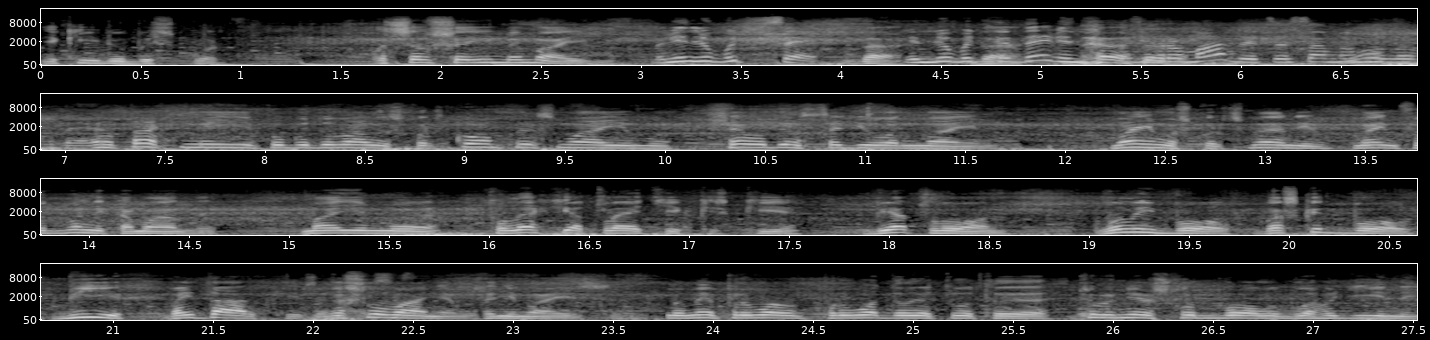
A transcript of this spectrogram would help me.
який любить спорт, оце все і ми маємо. Він любить все. Да, Він любить да. людей, він любить громаду, і це саме головне. Отак ми і побудували спорткомплекс, маємо, ще один стадіон маємо. Маємо спортсменів, маємо футбольні команди, маємо е, полегкі атлетики, біатлон, волейбол, баскетбол, біг, байдарки, веслуванням займаються. Ми ми проводили тут е, турнір з футболу благодійний,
